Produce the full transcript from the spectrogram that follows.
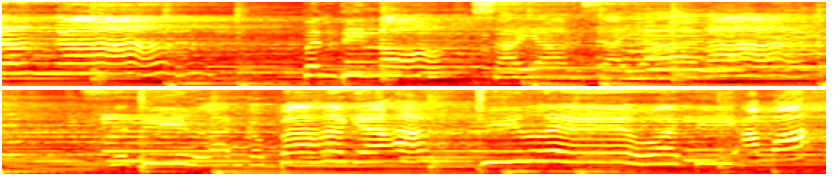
Dengan pendino sayang-sayangan sedilan kebahagiaan dilewati apa?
